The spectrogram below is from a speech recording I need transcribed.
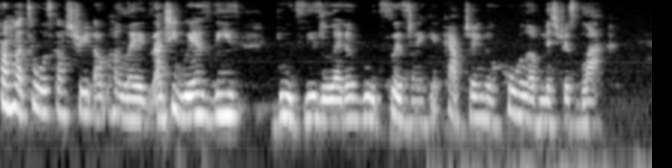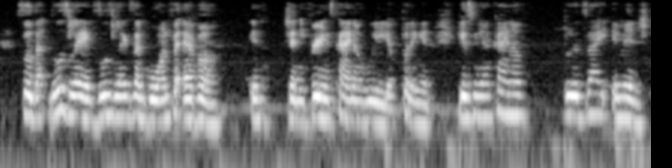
from her toes come straight up her legs, and she wears these boots, these leather boots, so it's like you're capturing the whole of Mistress Black. So that those legs, those legs that go on forever, in Jenny Frame's kind of way of putting it, gives me a kind of bird's eye image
